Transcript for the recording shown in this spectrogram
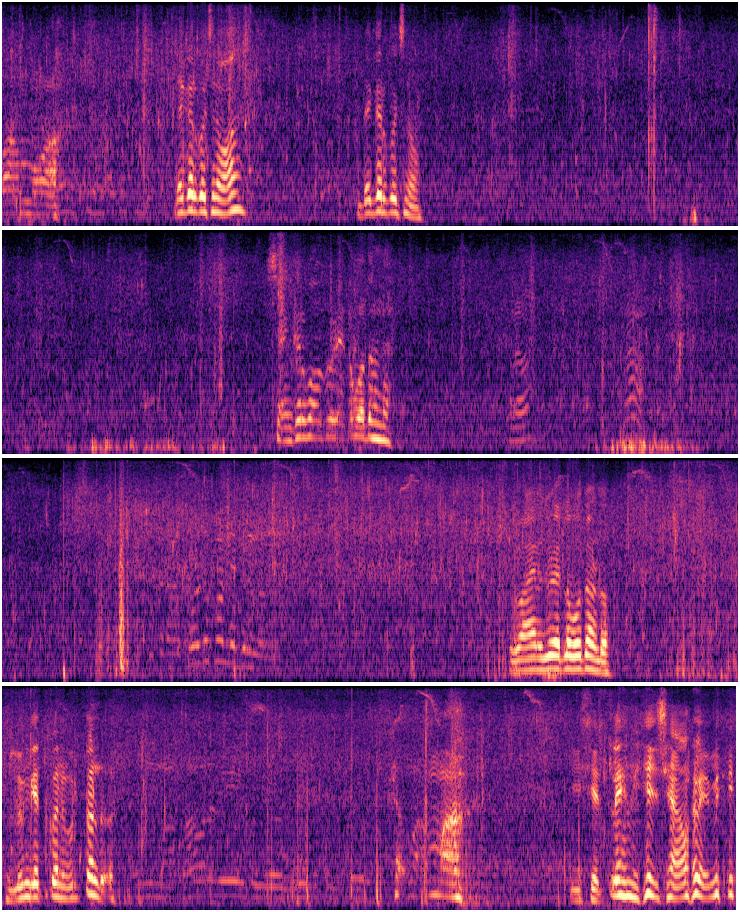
వామ్మో. దగ్గరకు వచ్చినావా? దగ్గరకు వచ్చినాం శంకర్ బాబు కూడా ఎక్కడ పోతాడా? హలో. ఇగో ఆయన చూడు ఎట్లా పోతాడు. లుంగి ఎత్తుకొని ఉరుకుతాడు. అమ్మా. ఈ చెట్లేంది ఈ శ్యామలేంది?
